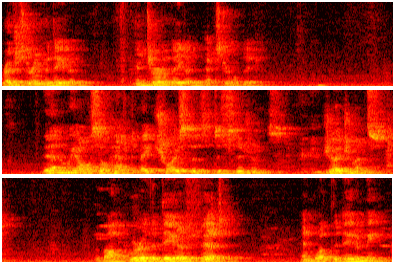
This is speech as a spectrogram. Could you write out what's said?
Registering the data, internal data, external data. Then we also have to make choices, decisions, judgments about where the data fit and what the data mean.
